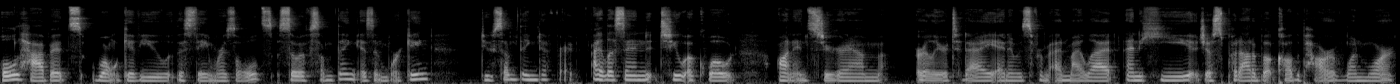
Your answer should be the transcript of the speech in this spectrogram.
Old habits won't give you the same results. So, if something isn't working, do something different. I listened to a quote on Instagram earlier today, and it was from Ed Mylett, and he just put out a book called The Power of One More,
